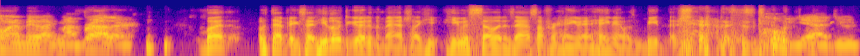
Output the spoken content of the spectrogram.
want to be like my brother. but with that being said he looked good in the match like he, he was selling his ass off for Hangman Hangman was beating the shit out of this dude Oh yeah, dude.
